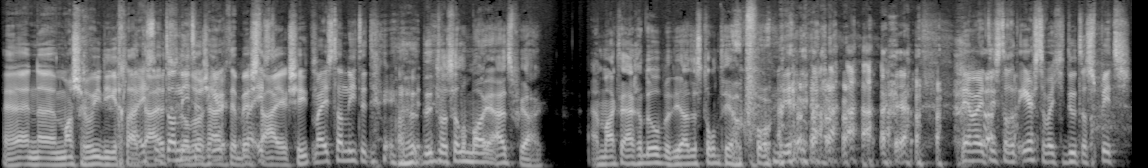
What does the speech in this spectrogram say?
Eh, En uh, Masroui die Maar glijdt het uit. dan Dat was het eigenlijk de beste maar Ajax ziet. Maar is dan niet het... Dit was wel een mooie uitspraak. Hij maakte eigen doelpunt. Ja, daar stond hij ook voor. Ja. Nee, maar het is toch het eerste wat je doet als spits?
